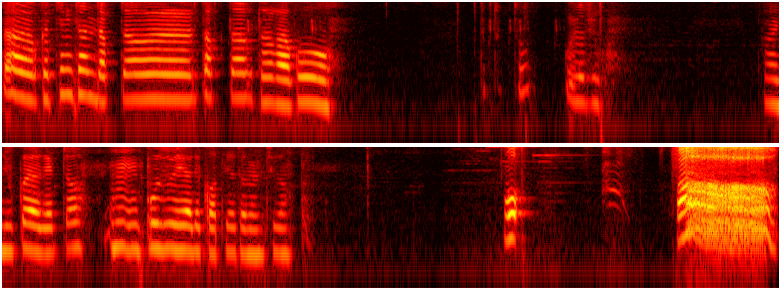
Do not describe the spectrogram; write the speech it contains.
딱 이렇게 칭찬 작전 딱딱 들어가고 뚝뚝뚝 굴려주고 저는 육 가야겠죠? 음, 보수해야 될 것 같아요 저는 지금 어? 아!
